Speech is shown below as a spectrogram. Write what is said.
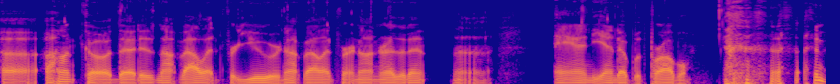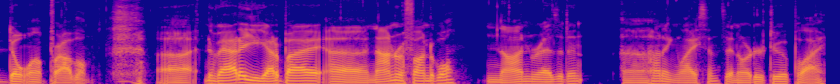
uh, a hunt code that is not valid for you or not valid for a non-resident, uh, and you end up with problem. Don't want problems. Uh, Nevada, you got to buy a non-refundable, non-resident uh, hunting license in order to apply. I'm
